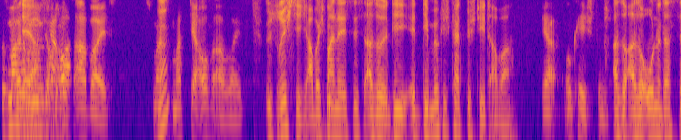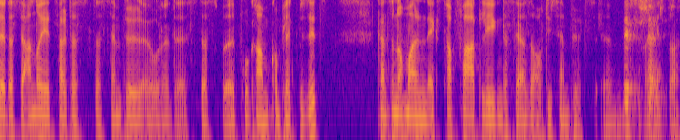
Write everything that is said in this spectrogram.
das macht ja. ja auch Arbeit. Das macht, hm? macht ja auch Arbeit. Ist richtig, aber ich meine, es ist, also die, die Möglichkeit besteht aber. Ja, okay, stimmt. Also, also ohne dass der, dass der andere jetzt halt das, das Sample äh, oder das, das äh, Programm komplett besitzt, kannst du nochmal einen extra Pfad legen, dass er also auch die Samples ähm, soll.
